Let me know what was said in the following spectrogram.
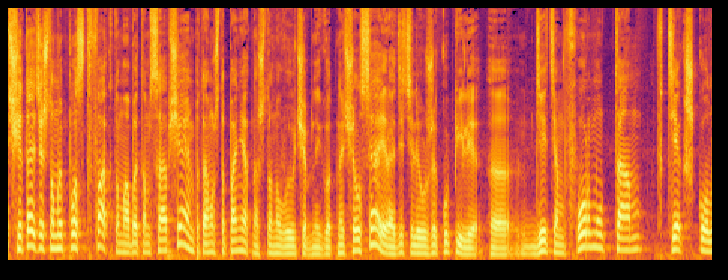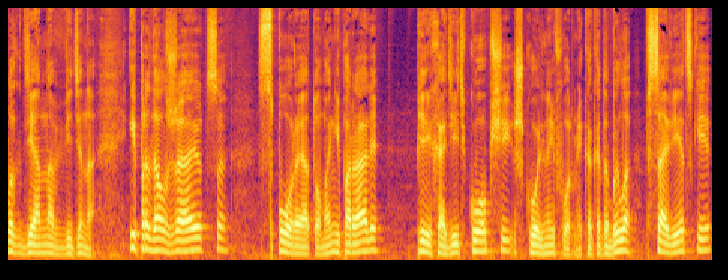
Считайте, что мы постфактум об этом сообщаем, потому что понятно, что новый учебный год начался, и родители уже купили э, детям форму там, в тех школах, где она введена. И продолжаются споры о том, а не пора ли переходить к общей школьной форме, как это было в советские,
